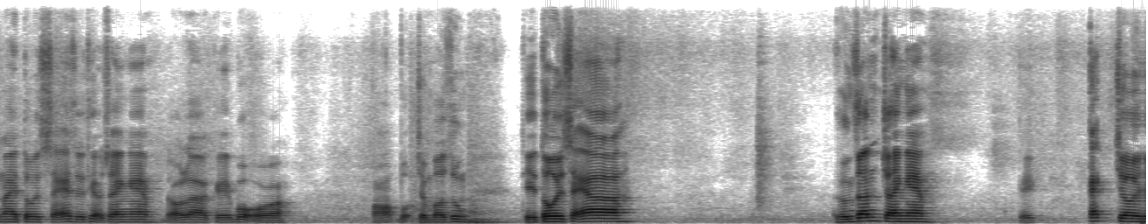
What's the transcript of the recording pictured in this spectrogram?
hôm nay tôi sẽ giới thiệu cho anh em. Đó là cái bộ đó, bộ chấm bao dung thì tôi sẽ ờ, hướng dẫn cho anh em cái cách chơi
